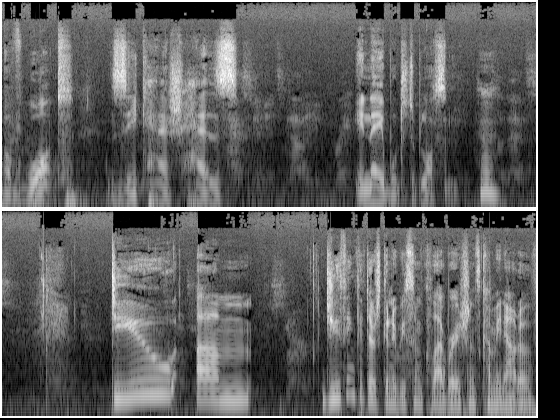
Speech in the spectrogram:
of what Zcash has enabled to blossom. Hmm. Do you um, do you think that there's going to be some collaborations coming out of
